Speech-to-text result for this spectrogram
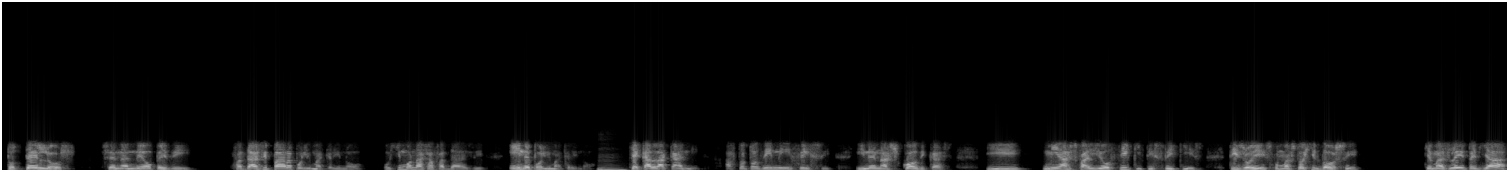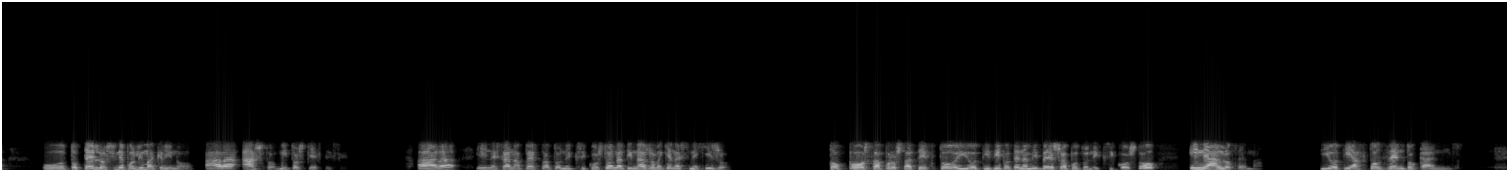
Το τέλος σε ένα νέο παιδί φαντάζει πάρα πολύ μακρινό. Όχι μονάχα φαντάζει, είναι πολύ μακρινό. Και καλά κάνει. Αυτό το δίνει η φύση. Είναι ένας κώδικας. Η, μια ασφαλιοθήκη της θήκης, της ζωής που μας το έχει δώσει και μας λέει παιδιά ο, το τέλος είναι πολύ μακρινό. Άρα άστο, μην το σκέφτεσαι. Άρα είναι σαν να πέφτω από τον εξικοστό να τεινάζομαι και να συνεχίζω. Το πώς θα προστατευτώ ή οτιδήποτε να μην πέσω από τον εξικοστό είναι άλλο θέμα. Ή ότι αυτό δεν το κάνεις.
